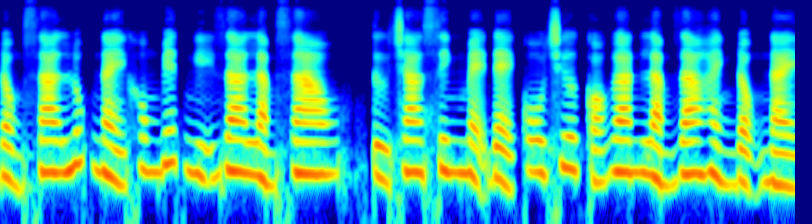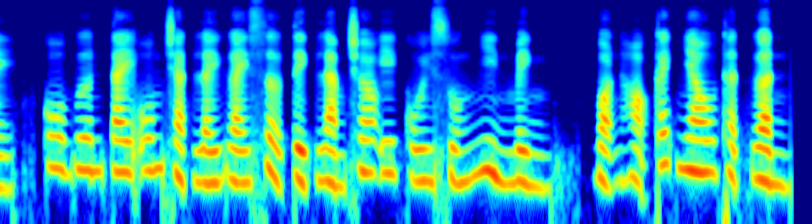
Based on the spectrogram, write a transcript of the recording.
Đồng Sa lúc này không biết nghĩ ra làm sao, từ cha sinh mẹ đẻ cô chưa có gan làm ra hành động này. Cô vươn tay ôm chặt lấy gáy sở tịch làm cho y cúi xuống nhìn mình. Bọn họ cách nhau thật gần,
